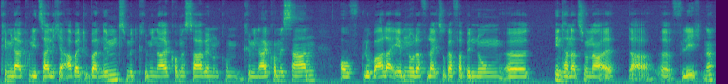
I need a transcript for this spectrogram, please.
kriminalpolizeiliche Arbeit übernimmt mit Kriminalkommissarinnen und Kriminalkommissaren auf globaler Ebene oder vielleicht sogar Verbindungen äh, international da äh, pflegt. Ne?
